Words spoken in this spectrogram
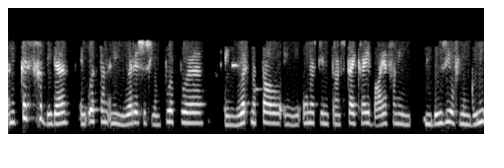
in die kusgebiede en ook dan in die noorde soos Limpopo en Noord-Natal en hier onder teen Transkei kry jy baie van die Mbuzi of Nguni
